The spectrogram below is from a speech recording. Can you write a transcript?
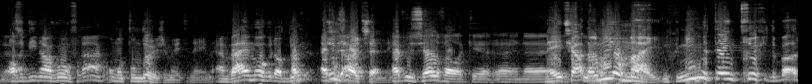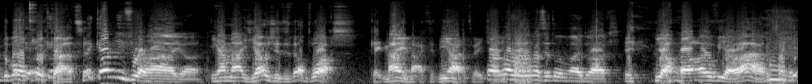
Ja. Als ik die nou gewoon vraag om een tondeuze mee te nemen. En wij mogen dat doen Heb- in de uitzending. Heb je zelf al een keer eh, een... Nee, het gaat nou niet om mij. Niet meteen terug de, ba- de bal Ik- ik- terugkaatsen. Ik, heb niet veel haar, ja. Ja, maar jou zit het wel dwars. Kijk, mij maakt het niet uit, weet je. Ja, maar wat zit er bij mij dwars? Ja, over jouw haar. Ik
